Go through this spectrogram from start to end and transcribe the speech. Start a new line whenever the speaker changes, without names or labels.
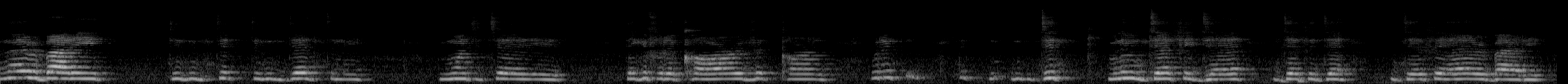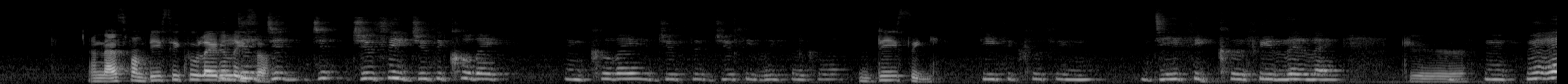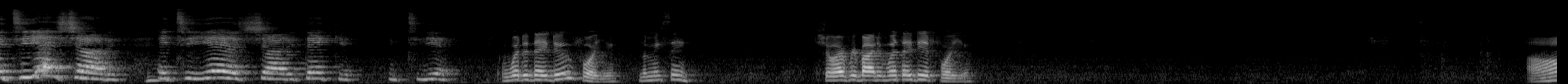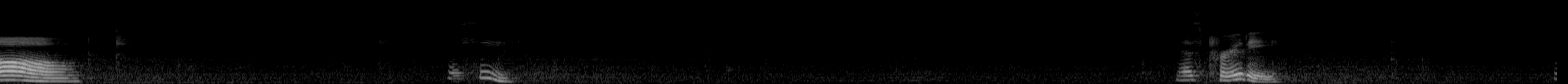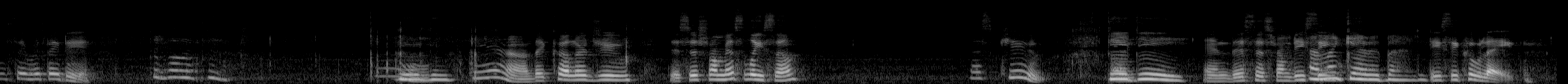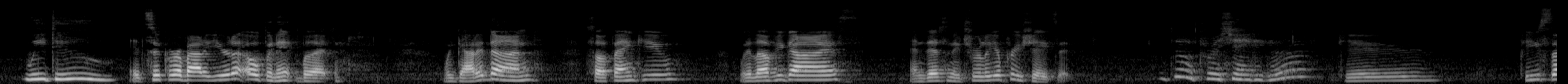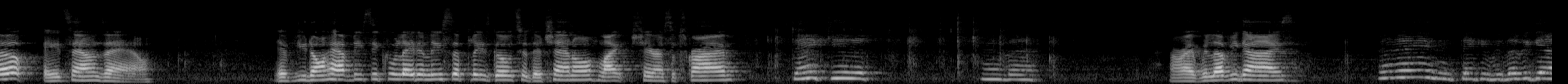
Hello, everybody. Destiny. We want to tell you thank you for the cars. Cars. What is it? My name is Jesse. Jesse. Jesse. Jesse. Jesse. Everybody.
And that's from DC Kool Aid and Lisa.
Ju- ju- Juicy, juicy Kool Aid. And Kool Aid, juicy, juicy Lisa Kool Aid.
DC.
DC Kusi. DC Kusi Lily.
Girl.
ATS shot it. ATS shot. Thank you. ATS.
What did they do for you? Let me see. Show everybody what they did for you. Oh. Let's see. That's pretty. Let's see what they did.
The hell is this?
Oh, hmm. yeah, they colored you. This is from Miss Lisa. That's cute.
BD.
And this is from DC.
I like everybody.
DC Kool-Aid.
We do.
It took her about a year to open it, but we got it done. So thank you. We love you guys. And Destiny truly appreciates it.
I do appreciate it, girl.
you. Peace up, A-Town down. If you don't have DC Kool-Aid and Lisa, please go to their channel, like, share, and subscribe.
Thank you. Bye.
Uh, All right, we love you guys.
Uh, thank you. We love you guys.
